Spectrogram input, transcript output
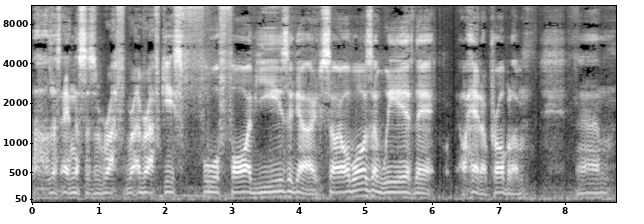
oh, this, and this is a rough, rough guess, four, or five years ago. So I was aware that I had a problem. Um,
